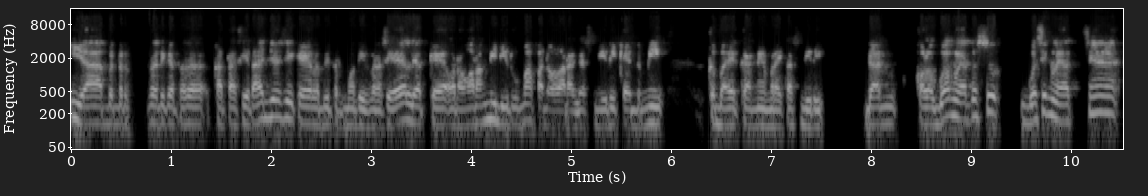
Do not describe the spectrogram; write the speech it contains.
iya bener tadi kata kata si Raja sih kayak lebih termotivasi ya lihat kayak orang-orang nih di rumah pada olahraga sendiri kayak demi kebaikannya mereka sendiri dan kalau gue ngeliatnya tuh gue sih ngeliatnya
